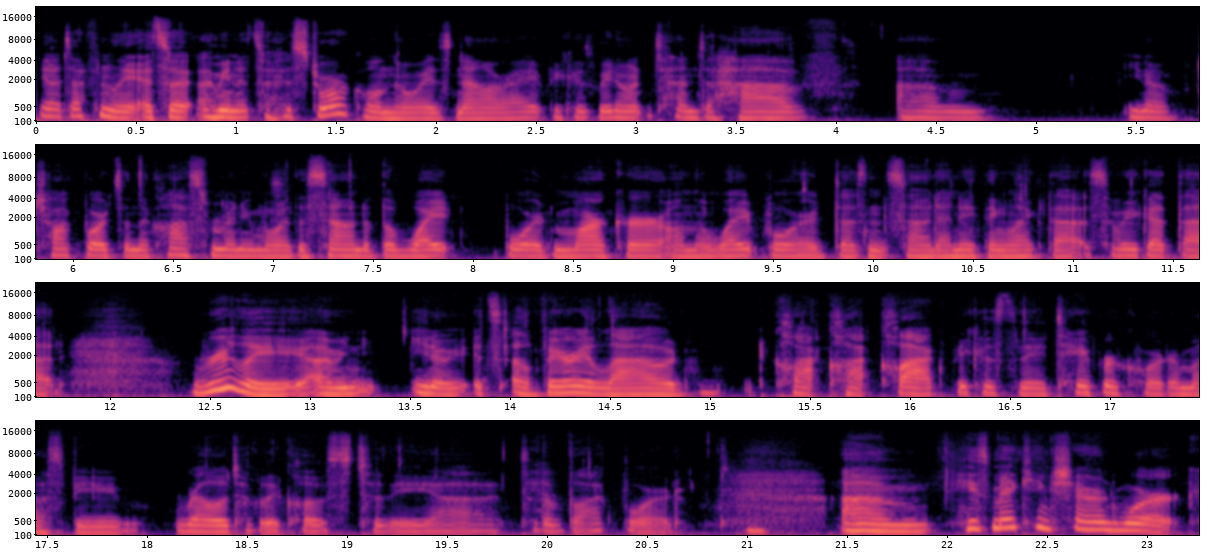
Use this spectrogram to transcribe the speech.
Yeah, definitely. It's a. I mean, it's a historical noise now, right? Because we don't tend to have, um, you know, chalkboards in the classroom anymore. The sound of the whiteboard marker on the whiteboard doesn't sound anything like that. So we get that. Really, I mean, you know, it's a very loud clack, clack, clack because the tape recorder must be relatively close to the uh, to the blackboard. Um, he's making Sharon work.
